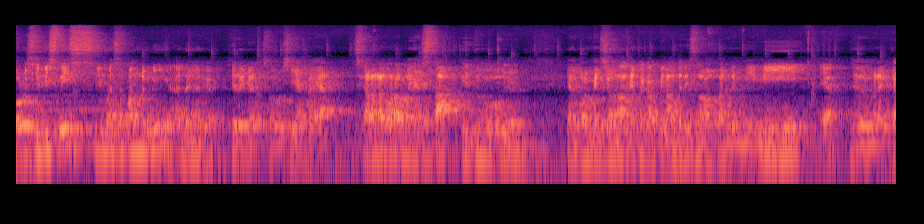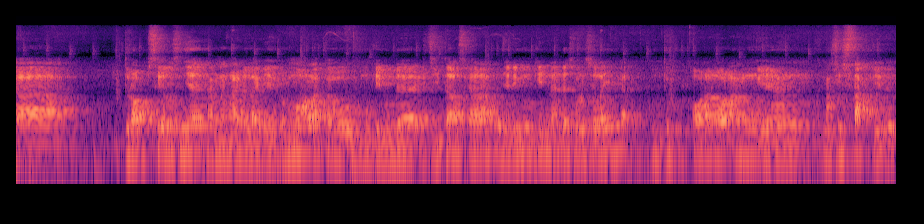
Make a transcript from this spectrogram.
solusi bisnis di masa pandemi ada nggak kira-kira solusinya kayak sekarang kan orang banyak stuck gitu, Hmm. yang konvensional yang kakak bilang tadi selama pandemi ini, Ya. jadi mereka drop salesnya karena nggak ada lagi yang ke mall atau mungkin udah digital sekarang, jadi mungkin ada solusi lain kak untuk orang-orang yang masih stuck gitu.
